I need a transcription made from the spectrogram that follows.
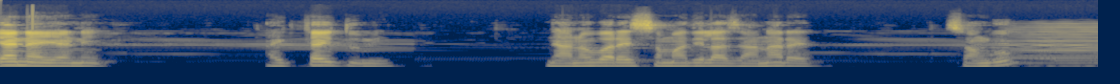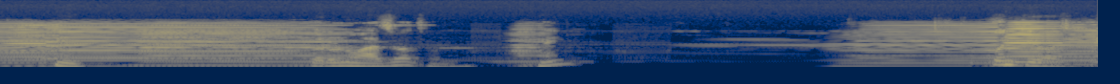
या नाही या नाही ऐकताय तुम्ही. ज्ञानोबाराय समाधीला जाणार आहेत. सांगू? करून वाजवा थोडं. कोणती वाजवा?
